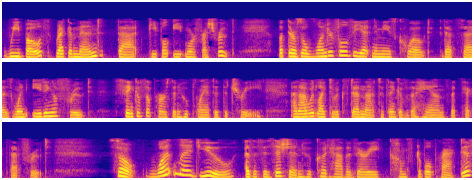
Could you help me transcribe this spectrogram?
We both recommend that people eat more fresh fruit. But there's a wonderful Vietnamese quote that says, when eating a fruit, think of the person who planted the tree. And I would like to extend that to think of the hands that picked that fruit. So, what led you, as a physician who could have a very comfortable practice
